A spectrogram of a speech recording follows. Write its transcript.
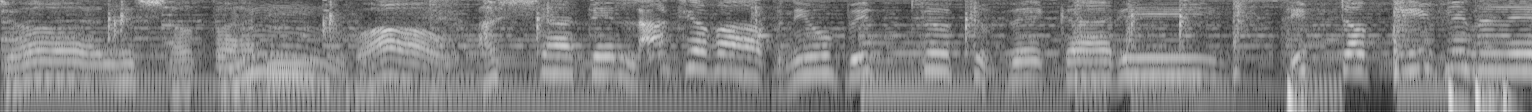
জল সপারি ওয়াও আশাতে লাজবাব নিউ বিদ্যুৎ বেকারি টিপটপ টিফিনে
